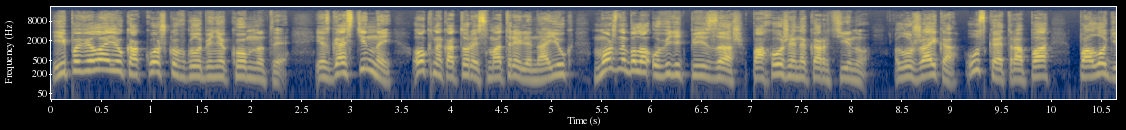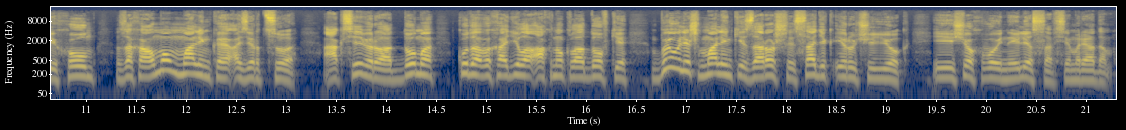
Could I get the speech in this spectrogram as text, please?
и повела ее к окошку в глубине комнаты. Из гостиной, окна которой смотрели на юг, можно было увидеть пейзаж, похожий на картину. Лужайка, узкая тропа, пологий холм, за холмом маленькое озерцо, а к северу от дома, куда выходило окно кладовки, был лишь маленький заросший садик и ручеек, и еще хвойный лес совсем рядом.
